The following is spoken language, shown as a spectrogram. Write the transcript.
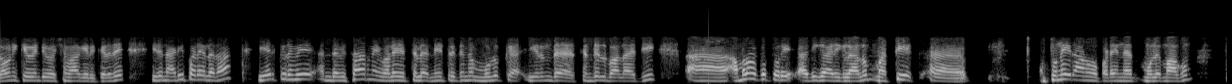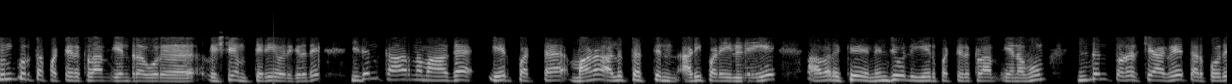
கவனிக்க வேண்டிய விஷயமாக இருக்கிறது. இதன் அடிப்படையில தான் ஏற்கனவே அந்த விசாரணை வலயத்தில் நேற்று தினம் முழுக்க இருந்த செந்தில் பாலாஜி அமலாக்கத்துறை அதிகாரிகளாலும் மத்திய துணை ராணுவ படையினர் மூலமாகவும் துன்புறுத்தப்பட்டிருக்கலாம் என்ற ஒரு விஷயம் தெரிய வருகிறது. இதன் காரணமாக ஏற்பட்ட மன அழுத்தத்தின் அடிப்படையிலேயே அவருக்கு நெஞ்சுவலி ஏற்பட்டிருக்கலாம் எனவும் இதன் தொடர்ச்சியாகவே தற்போது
